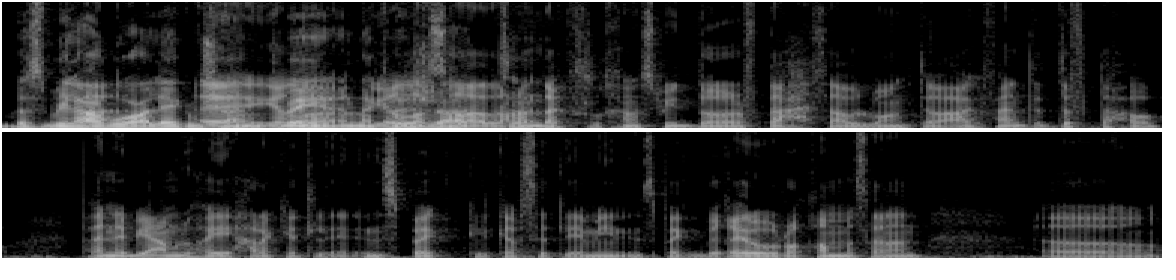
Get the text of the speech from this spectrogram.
بس بيلعبوا عليك مشان إيه، تبين إنك يلا صار رجعت عندك ال 500 دولار افتح حساب البنك تبعك فأنت بتفتحه فهن بيعملوا هي حركة الإنسبكت الكبسة اليمين إنسبكت بغيروا الرقم مثلا آه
